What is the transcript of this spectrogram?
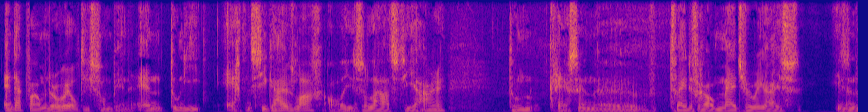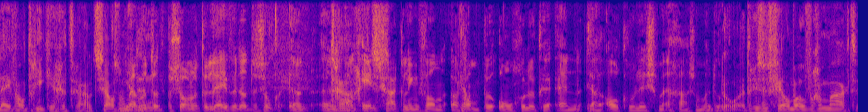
En daar kwamen de royalties van binnen. En toen hij echt in het ziekenhuis lag, al in zijn laatste jaren... toen kreeg zijn eh, tweede vrouw Marjorie... hij is in zijn leven al drie keer getrouwd. Zelfs Ja, want een... dat persoonlijke leven dat is ook een, een Tragisch. aaneenschakeling van rampen, ongelukken en eh, alcoholisme en ga zo maar door. Er is een film over gemaakt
